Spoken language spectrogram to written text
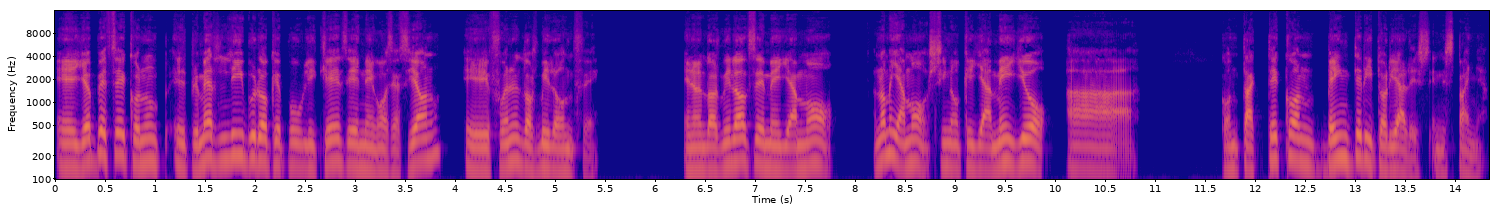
eh, yo empecé con un, el primer libro que publiqué de negociación eh, fue en el 2011. En el 2011 me llamó, no me llamó, sino que llamé yo a... Contacté con 20 editoriales en España.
